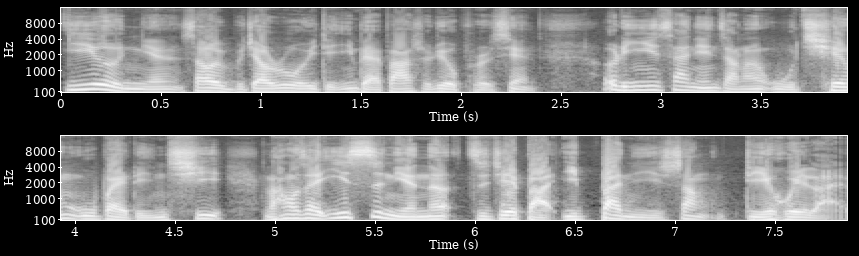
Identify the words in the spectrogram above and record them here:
一二年稍微比较弱一点，一百八十六 percent，二零一三年涨了五千五百零七，然后在一四年呢，直接把一半以上跌回来。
